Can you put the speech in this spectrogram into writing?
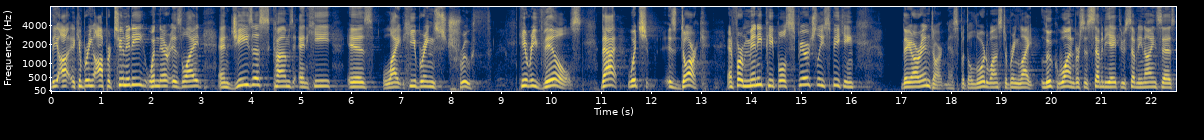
the uh, it can bring opportunity when there is light. And Jesus comes and he is light. He brings truth. He reveals that which is dark. And for many people, spiritually speaking, they are in darkness, but the Lord wants to bring light. Luke 1, verses 78 through 79 says,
